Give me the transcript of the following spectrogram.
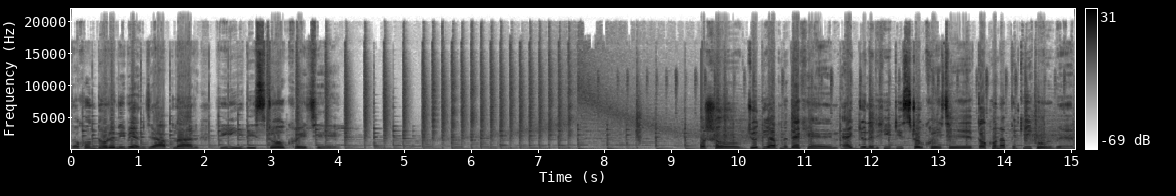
তখন ধরে নেবেন যে আপনার হিট স্ট্রোক হয়েছে। দর্শক, যদি আপনি দেখেন একজনের হিট স্ট্রোক হয়েছে, তখন আপনি কি করবেন?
